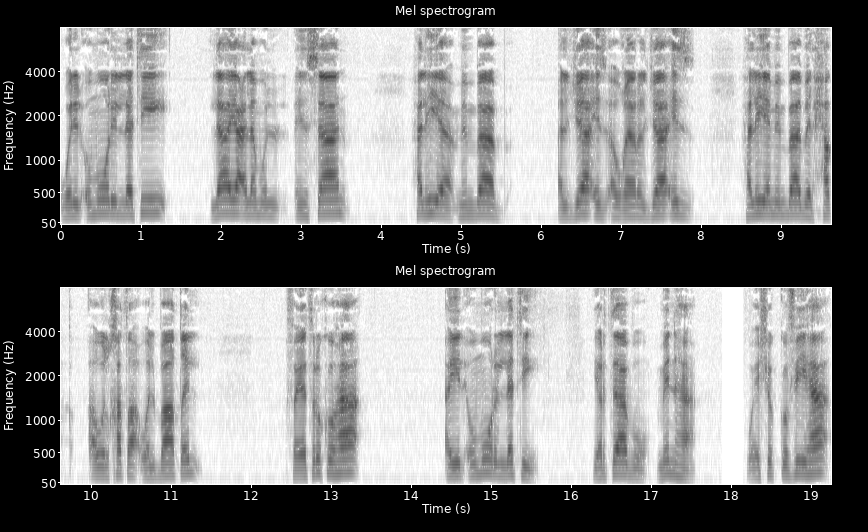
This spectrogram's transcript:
وللأمور التي لا يعلم الإنسان هل هي من باب الجائز أو غير الجائز هل هي من باب الحق أو الخطأ والباطل فيتركها أي الأمور التي يرتاب منها ويشك فيها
